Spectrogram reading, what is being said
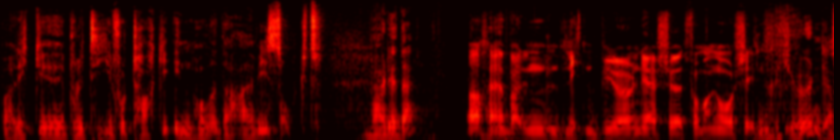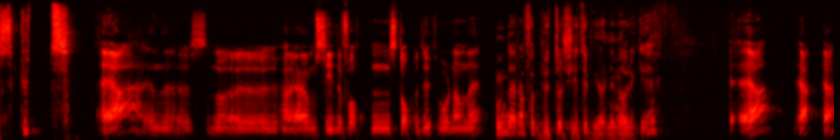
Bare ikke politiet får tak i innholdet, da er vi solgt. Hva er det der? Ah, det er bare en liten bjørn jeg skjøt for mange år siden. Bjørn, de har skutt. Ja, nå har jeg omsider fått den stoppet ut. Hvordan det? Det er forbudt å skyte bjørn i Norge. Ja, ja, ja.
